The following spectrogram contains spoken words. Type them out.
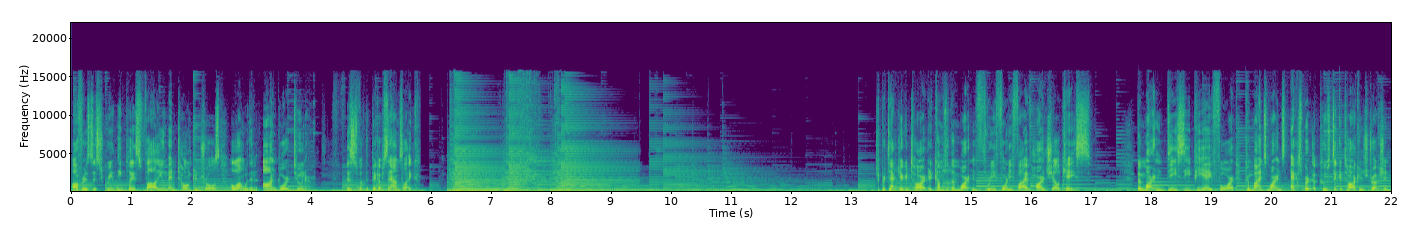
offers discreetly placed volume and tone controls along with an onboard tuner. This is what the pickup sounds like. To protect your guitar, it comes with a Martin 345 hardshell case. The Martin DCPA4 combines Martin's expert acoustic guitar construction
